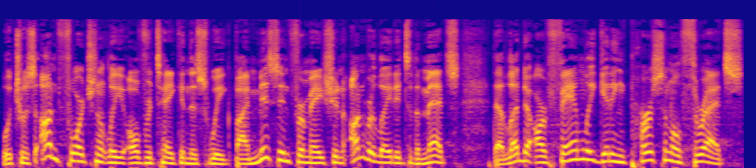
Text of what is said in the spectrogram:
which was unfortunately overtaken this week by misinformation unrelated to the Mets that led to our family getting personal threats.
